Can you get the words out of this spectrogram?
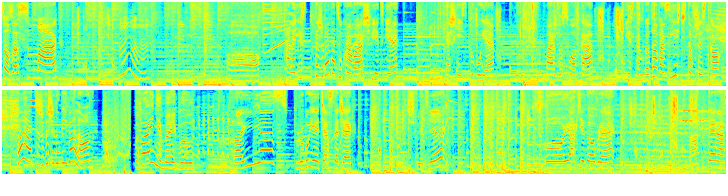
co za smak! Mmm. O, ale jest też wata cukrowa, świetnie. Też jej spróbuję. Bardzo słodka. Jestem gotowa zjeść to wszystko. Patrz, wyszedł mi balon. Fajnie, Mabel. A ja spróbuję ciasteczek. Świetnie. O, jakie dobre. A teraz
